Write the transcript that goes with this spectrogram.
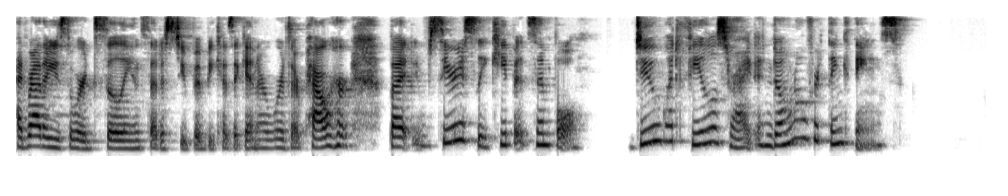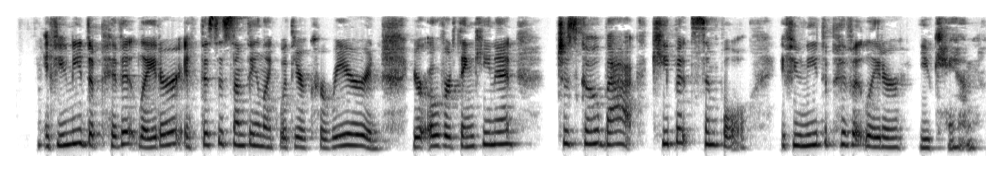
I'd rather use the word silly instead of stupid because, again, our words are power. But seriously, keep it simple. Do what feels right and don't overthink things. If you need to pivot later, if this is something like with your career and you're overthinking it, just go back. Keep it simple. If you need to pivot later, you can.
